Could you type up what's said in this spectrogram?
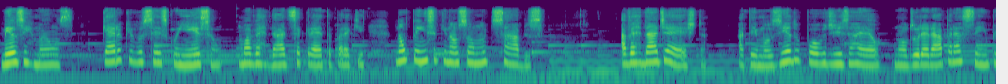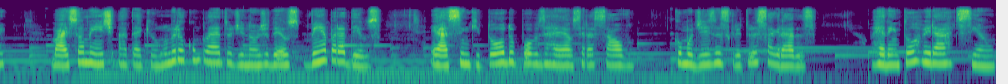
Meus irmãos, quero que vocês conheçam uma verdade secreta para que não pensem que não são muito sábios. A verdade é esta: a teimosia do povo de Israel não durará para sempre, mas somente até que o número completo de não-judeus venha para Deus. É assim que todo o povo de Israel será salvo, como diz as Escrituras Sagradas. O Redentor virá de Sião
